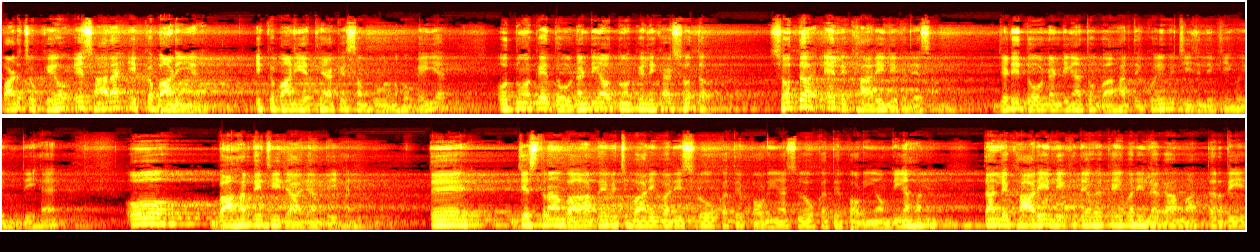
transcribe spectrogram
ਪੜ ਚੁੱਕੇ ਹੋ, ਇਹ ਸਾਰਾ ਇੱਕ ਬਾਣੀ ਹੈ। ਇੱਕ ਬਾਣੀ ਇੱਥੇ ਆ ਕੇ ਸੰਪੂਰਨ ਹੋ ਗਈ ਹੈ। ਉਦੋਂ ਅੱਗੇ ਦੋ ਡੰਡੀਆਂ, ਉਦੋਂ ਅੱਗੇ ਲਿਖਿਆ ਸ਼ੁੱਧ। ਸ਼ੁੱਧ ਇਹ ਲਿਖਾਰੀ ਲਿਖਦੇ ਸਨ। ਜਿਹੜੀ ਦੋ ਡੰਡੀਆਂ ਤੋਂ ਬਾਹਰ ਦੀ ਕੋਈ ਵੀ ਚੀਜ਼ ਲਿਖੀ ਹੋਈ ਹੁੰਦੀ ਹੈ, ਉਹ ਬਾਹਰ ਦੀ ਚੀਜ਼ ਆ ਜਾਂਦੀ ਹੈ। ਤੇ ਜਿਸ ਤਰ੍ਹਾਂ ਵਾਰ ਦੇ ਵਿੱਚ ਵਾਰੀ-ਵਾਰੀ ਸ਼ਲੋਕ ਅਤੇ ਪੌੜੀਆਂ, ਸ਼ਲੋਕ ਅਤੇ ਪੌੜੀਆਂ ਆਉਂਦੀਆਂ ਹਨ, ਤਾਂ ਲਿਖਾਰੀ ਲਿਖਦੇ ਹੋਏ ਕਈ ਵਾਰੀ ਲਗਾ ਮਾਤਰ ਦੀ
